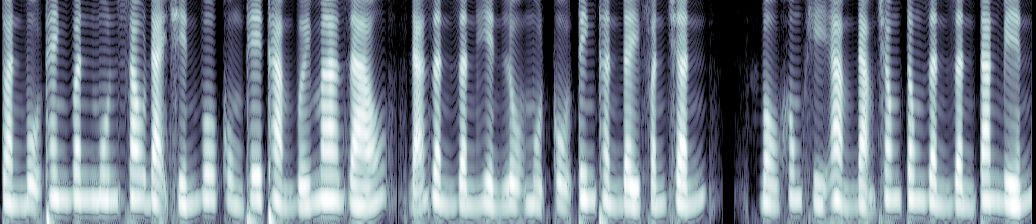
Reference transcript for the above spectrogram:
Toàn bộ thanh vân môn sau đại chiến vô cùng thê thảm với ma giáo, đã dần dần hiển lộ một cổ tinh thần đầy phấn chấn. Bầu không khí ảm đạm trong tông dần dần tan biến,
